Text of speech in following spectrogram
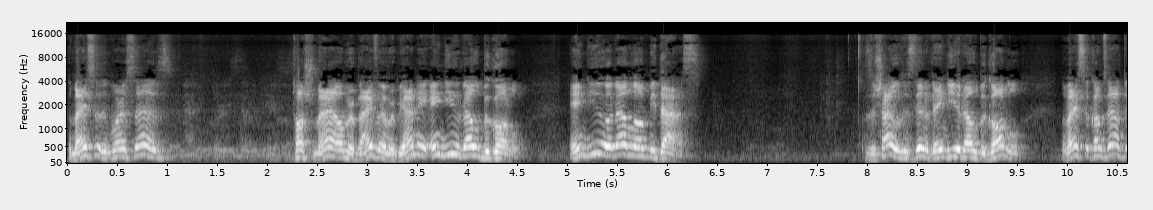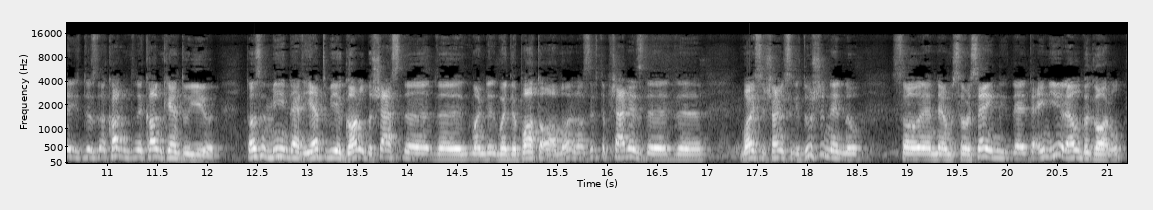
The Ma'aseh the Gemara says, Toshma Omer Baiva Omer Biani Ein Yud El Begodel Ein Yud El Midas. The child is din of Ein Yud El Begodel. The Ma'aseh comes out that a con, the con can't do Yud. Doesn't mean that he had to be a Godel b'shas the the when the, when the bought the Omer. If the pshat is the the Ma'aseh Shani Kedushin Ninu. So and then so we're saying that Ein Yud El Begodel.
